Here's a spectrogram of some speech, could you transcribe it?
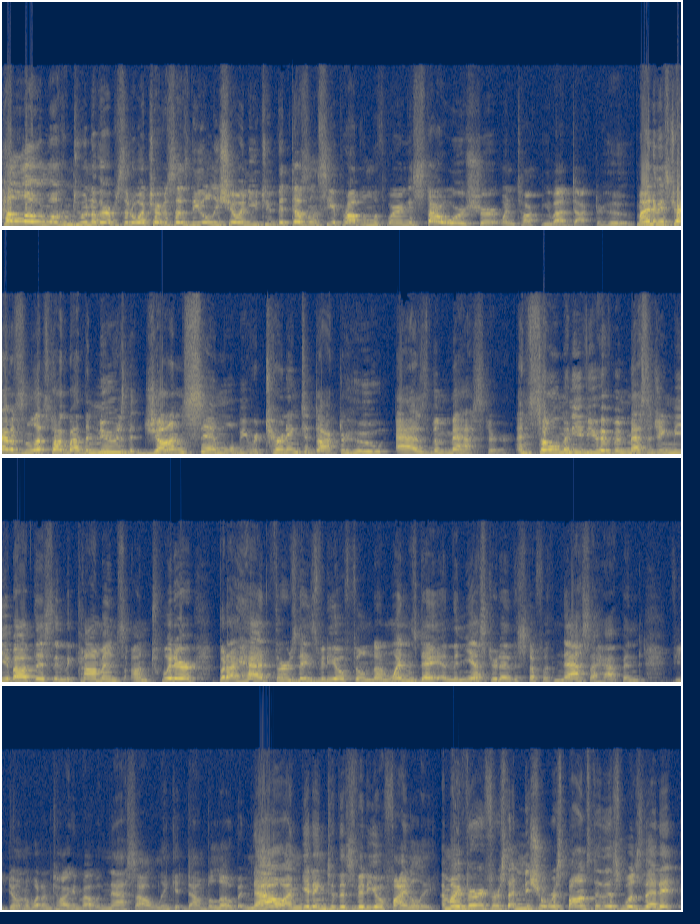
Hello and welcome to another episode of What Travis Says, the only show on YouTube that doesn't see a problem with wearing a Star Wars shirt when talking about Doctor Who. My name is Travis and let's talk about the news that John Simm will be returning to Doctor Who as the Master. And so many of you have been messaging me about this in the comments on Twitter, but I had Thursday's video filmed on Wednesday and then yesterday the stuff with NASA happened. If you don't know what I'm talking about with NASA, I'll link it down below. But now I'm getting to this video finally. And my very first initial response to this was that it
